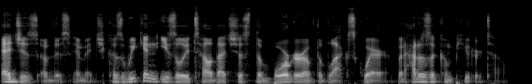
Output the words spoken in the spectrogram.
edges of this image? Because we can easily tell that's just the border of the black square, but how does a computer tell?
